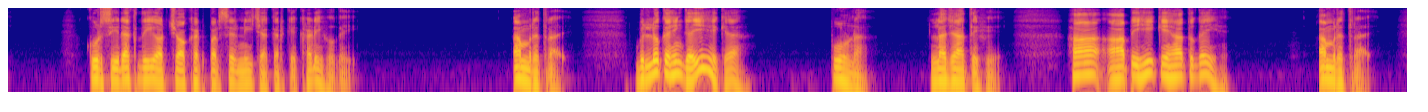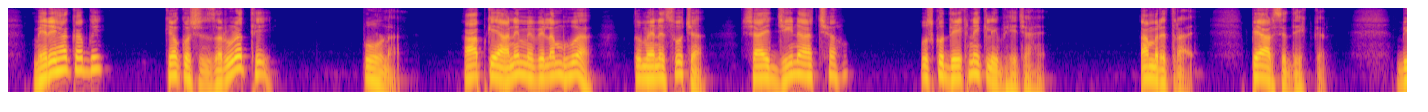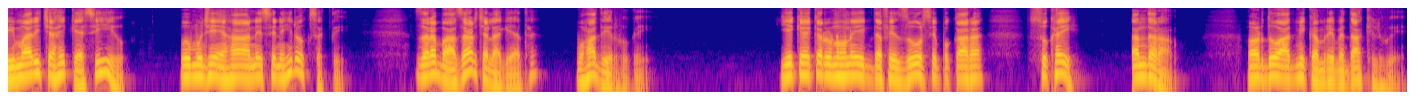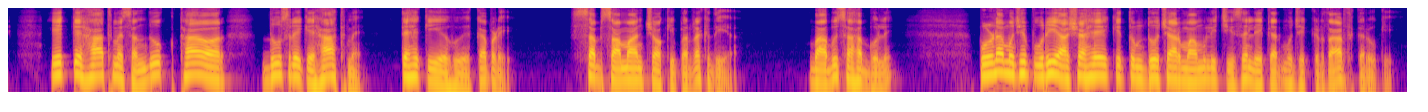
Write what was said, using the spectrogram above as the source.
कुर्सी रख दी और चौखट पर सिर नीचा करके खड़ी हो गई। अमृत राय बिल्लो कहीं गई है क्या? पूर्णा, लजाते हुए। हाँ आप ही के यहाँ तो गई है। अमृत राय, मेरे यहाँ कब गई? क्यों, कुछ ज़रूरत थी? पूर्णा, आपके आने में विलंब हुआ तो मैंने सोचा, शायद जीना अच्छा हो। उसको देखने के लिए भेजा है। अमृत राय, प्यार से देखकर, बीमारी चाहे कैसी ही हो, वो मुझे यहाँ आने से नहीं रोक सकती। जरा बाज़ार चला गया था, वहाँ देर हो गई। ये कहकर उन्होंने एक दफे ज़ोर से पुकारा, सुखई, अंदर आओ। और दो आदमी कमरे में दाखिल हुए। एक के हाथ में संदूक था और दूसरे के हाथ में तह किए हुए कपड़े। सब सामान चौकी पर रख दिया। बाबू साहब बोले, पूर्णा, मुझे पूरी आशा है कि तुम दो चार मामूली चीज़ें लेकर मुझे कृतार्थ करोगी।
